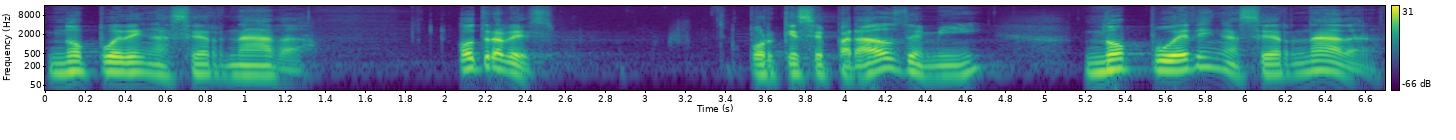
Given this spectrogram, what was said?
no pueden hacer nada. Otra vez, porque separados de mí no pueden hacer nada.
